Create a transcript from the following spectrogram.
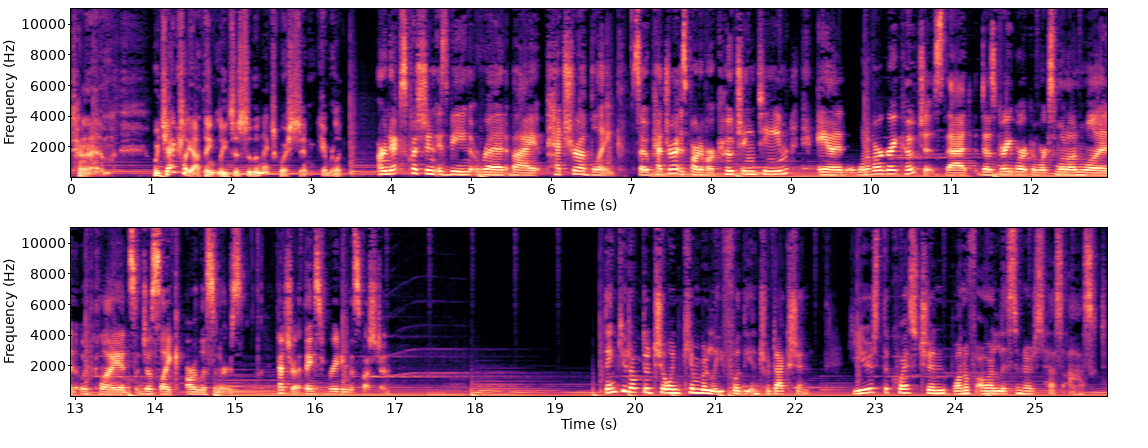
time, which actually I think leads us to the next question, Kimberly. Our next question is being read by Petra Blank. So, Petra is part of our coaching team and one of our great coaches that does great work and works one on one with clients, just like our listeners. Petra, thanks for reading this question. Thank you, Dr. Joe and Kimberly, for the introduction. Here's the question one of our listeners has asked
